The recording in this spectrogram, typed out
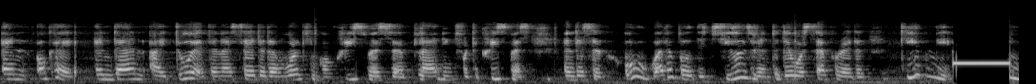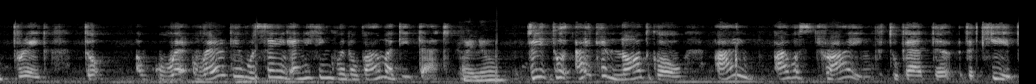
And okay, and then I do it, and I say that I'm working on Christmas, uh, planning for the Christmas, and they said, "Oh, what about the children? That they were separated? Give me a break." Where, where they were saying anything when Obama did that? I know. Do, do, I cannot go. I I was trying to get the, the kid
